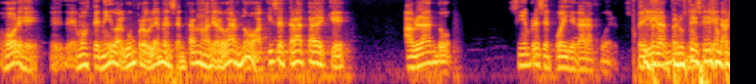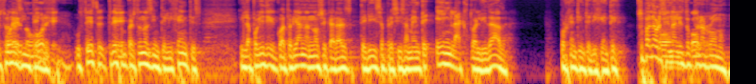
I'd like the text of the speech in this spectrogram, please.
Jorge, eh, hemos tenido algún problema en sentarnos a dialogar? No, aquí se trata de que hablando siempre se puede llegar a acuerdos. pero, ustedes tres son personas inteligentes. Ustedes tres son eh. personas inteligentes y la política ecuatoriana no se caracteriza precisamente en la actualidad por gente inteligente. Sus palabras finales, doctora Romo.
